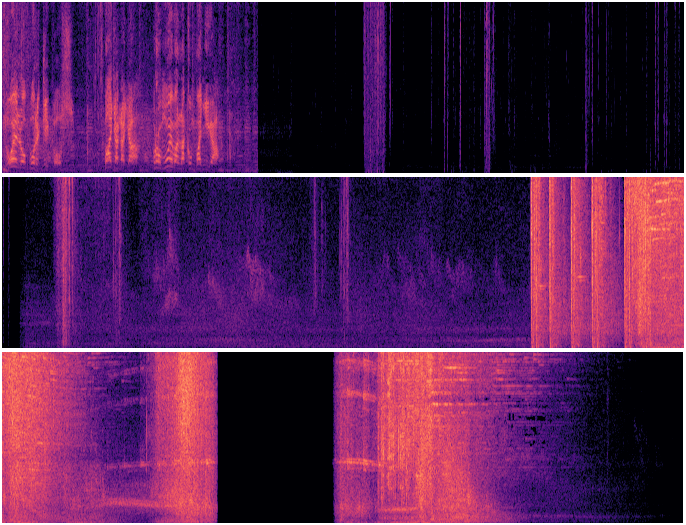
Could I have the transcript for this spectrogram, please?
Duelo por equipos. Vayan allá. Promuevan la compañía.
